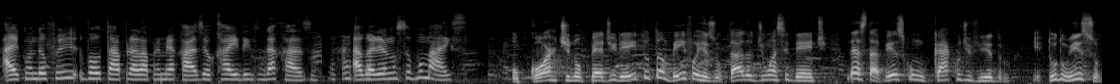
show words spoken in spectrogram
Aí quando eu fui voltar para lá para minha casa, eu caí dentro da casa. Agora eu não subo mais. O corte no pé direito também foi resultado de um acidente, desta vez com um caco de vidro. E tudo isso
